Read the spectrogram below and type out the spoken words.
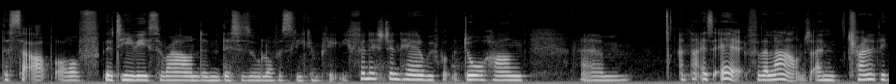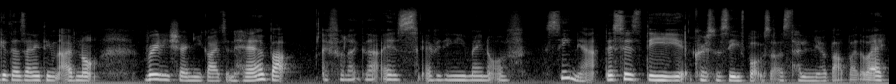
the setup of the TV surround and this is all obviously completely finished in here. We've got the door hung um, and that is it for the lounge. I'm trying to think if there's anything that I've not really shown you guys in here, but I feel like that is everything you may not have seen yet. This is the Christmas Eve box that I was telling you about, by the way.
